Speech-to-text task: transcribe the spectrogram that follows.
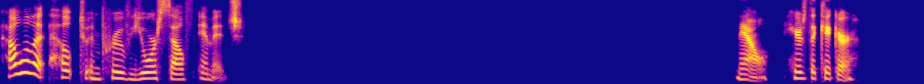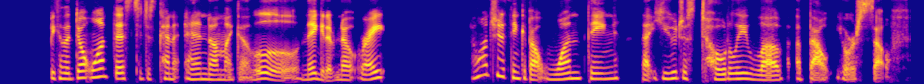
How will it help to improve your self image? Now, here's the kicker because I don't want this to just kind of end on like a little negative note, right? I want you to think about one thing that you just totally love about yourself.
